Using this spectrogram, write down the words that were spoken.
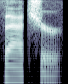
Thatcher.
